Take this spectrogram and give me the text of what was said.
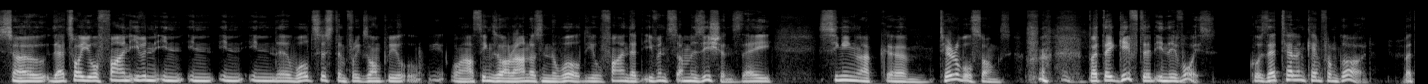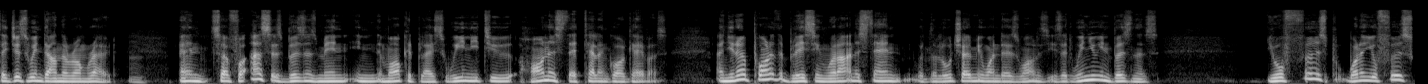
So that's why you'll find even in, in, in, in the world system, for example, or how things are around us in the world, you'll find that even some musicians, they singing like um, terrible songs, but they're gifted in their voice because that talent came from God, but they just went down the wrong road. And so for us as businessmen in the marketplace, we need to harness that talent God gave us. And you know, part of the blessing, what I understand, what the Lord showed me one day as well, is, is that when you're in business, your first one of your first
